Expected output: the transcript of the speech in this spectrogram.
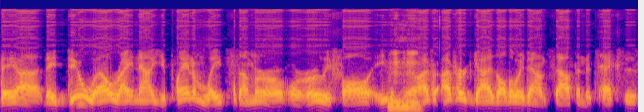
They uh, they do well right now. You plant them late summer or, or early fall. Even you know, I've I've heard guys all the way down south into Texas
